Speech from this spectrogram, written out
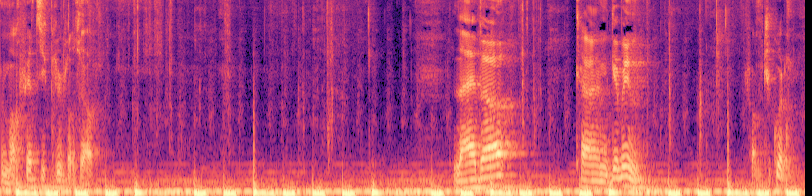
Ich mache 40 Brieflose auf. Leider kein Gewinn. Fängt schon gut an.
